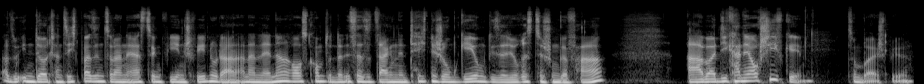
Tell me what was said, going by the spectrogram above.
also in Deutschland sichtbar sind, sondern erst irgendwie in Schweden oder in anderen Ländern rauskommt. Und dann ist das sozusagen eine technische Umgehung dieser juristischen Gefahr. Aber die kann ja auch schiefgehen, zum Beispiel.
